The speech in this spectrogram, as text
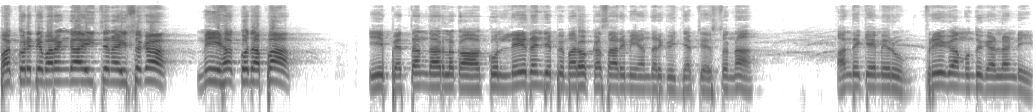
ప్రకృతి పరంగా ఇచ్చిన ఇసుక మీ హక్కు తప్ప ఈ పెత్తందారులకు ఆ హక్కు లేదని చెప్పి మరొక్కసారి మీ అందరికి విజ్ఞప్తి చేస్తున్నా. అందుకే మీరు ఫ్రీగా ముందుకు వెళ్ళండి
